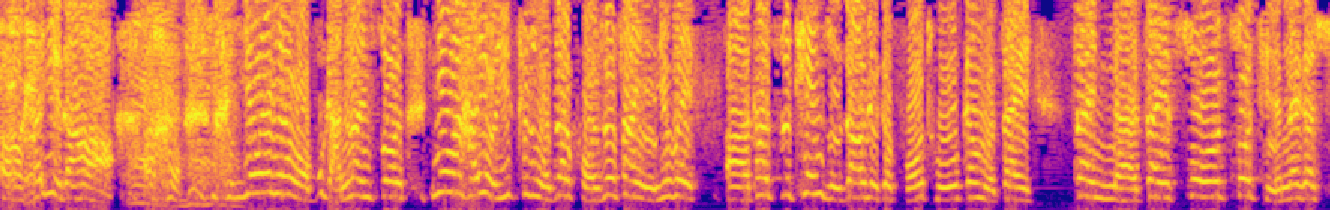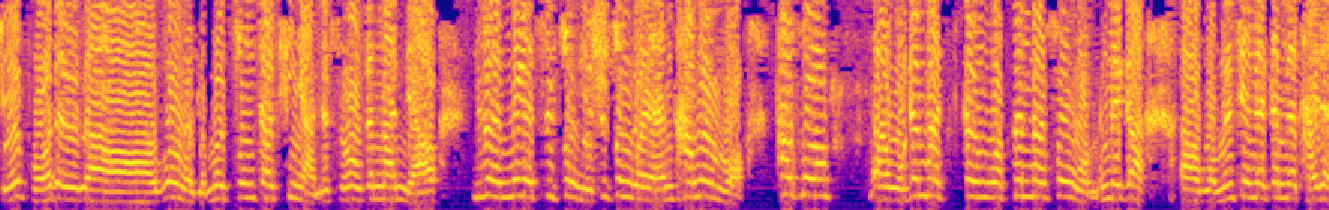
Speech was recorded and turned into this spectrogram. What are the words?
哦，可以的哈、嗯因为呢，我不敢乱说。另外还有一次，我在火车上有一位啊、呃他是天主教那个佛徒，跟我在在呃在说说起那个学佛的呃，问我有没有宗教信仰的时候，跟他聊，那那个是中也是中国人，他问我，他说。呃，我跟他跟我跟他说，我们那个呃，我们现在跟着台长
